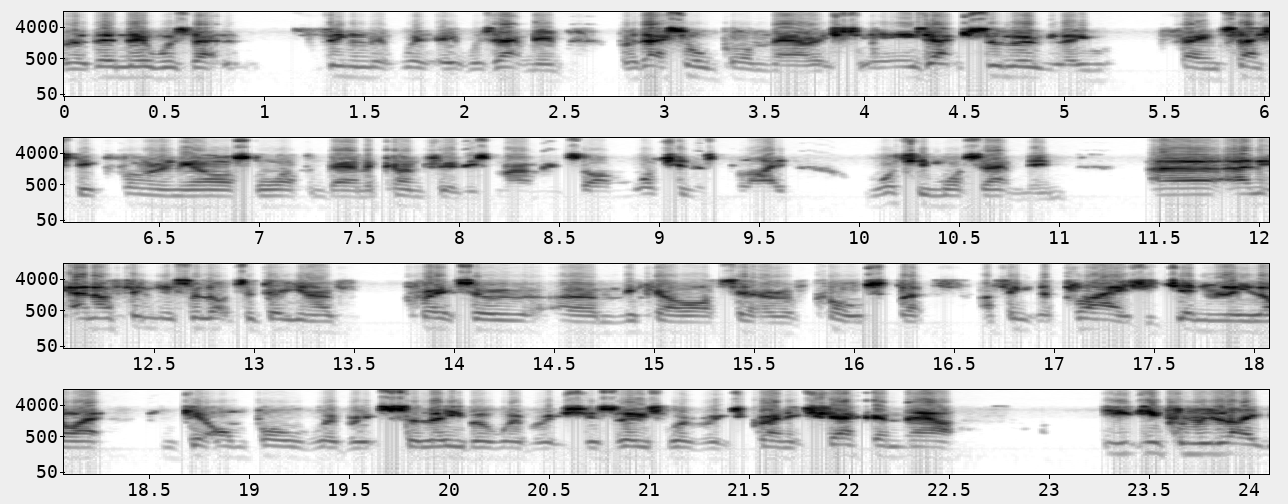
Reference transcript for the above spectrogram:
But then there was that thing that it was happening, but that's all gone now. It's, it's absolutely fantastic following the Arsenal up and down the country at this moment in time, watching us play, watching what's happening. Uh, and, and I think it's a lot to do, you know, credit to um, Mikel Arteta, of course, but I think the players are generally like can get on board, whether it's Saliba, whether it's Jesus, whether it's Granit Xhaka now. You, you can relate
